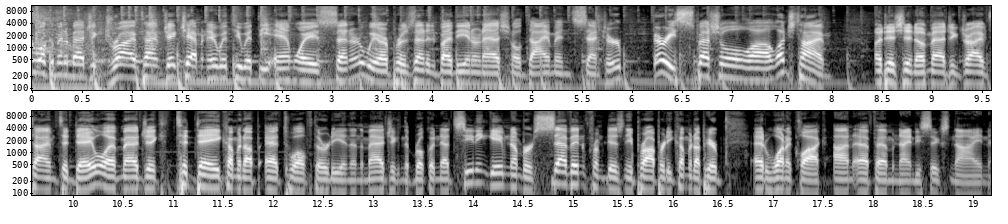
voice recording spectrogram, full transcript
Welcome into Magic Drive Time. Jake Chapman here with you at the Amway Center. We are presented by the International Diamond Center. Very special uh, lunchtime edition of Magic Drive Time today. We'll have Magic today coming up at 12:30, and then the Magic and the Brooklyn Nets seeding game number seven from Disney property coming up here at one o'clock on FM 96.9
